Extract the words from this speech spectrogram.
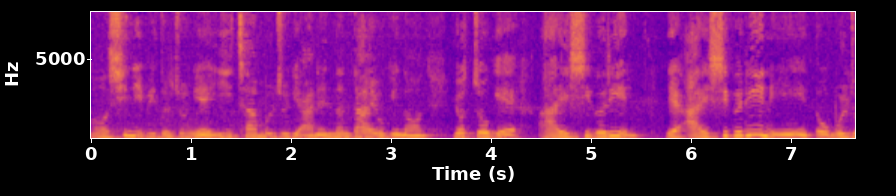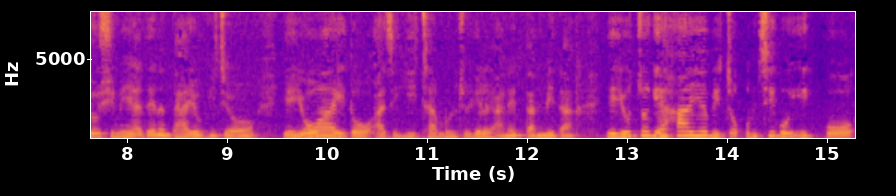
어, 신입이들 중에 2차 물주기 안 했는 다육이는 요쪽에 아이시 그린, 예, 아이시 그린이 또 물 조심해야 되는 다육이죠. 예, 요 아이도 아직 2차 물주기를 안 했답니다. 예, 요쪽에 하엽이 조금 지고 있고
